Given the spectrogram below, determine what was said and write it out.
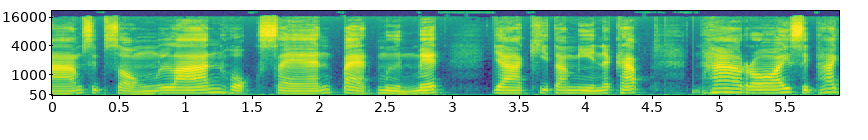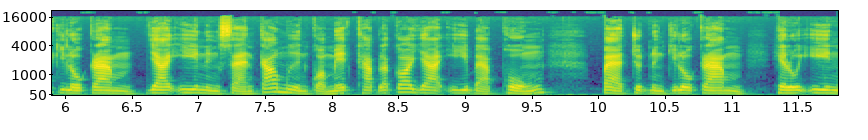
232 ล้าน6แสน80,000เม็ด ยาคีตามีนนะครับ 515 กิโลกรัม ยาอี 190,000 กว่าเม็ดครับ แล้วก็ยาอีแบบผง 8.1 กิโลกรัม เฮโรอีน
